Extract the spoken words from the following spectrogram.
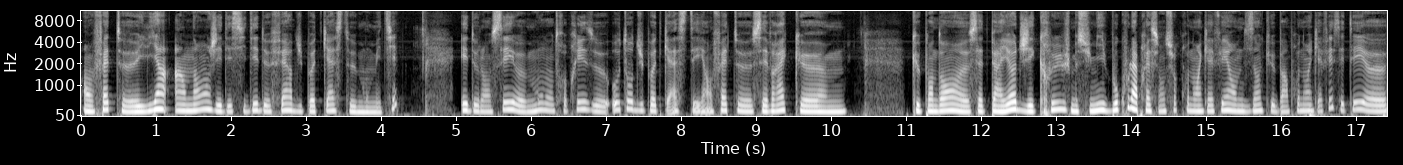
en fait, il y a un an, j'ai décidé de faire du podcast mon métier et de lancer mon entreprise autour du podcast. Et en fait, c'est vrai que pendant euh, cette période, j'ai cru, je me suis mis beaucoup la pression sur Prenons un café en me disant que ben, Prenons un café, c'était euh,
